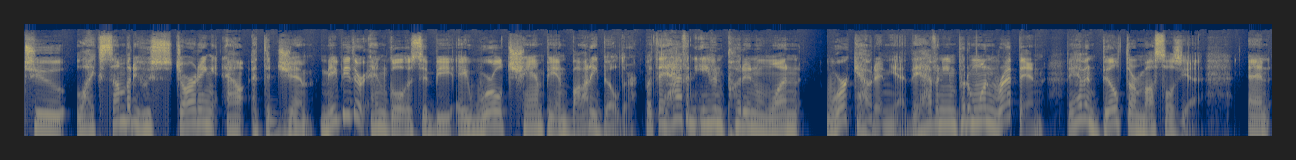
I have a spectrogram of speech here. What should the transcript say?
to like somebody who's starting out at the gym. Maybe their end goal is to be a world champion bodybuilder, but they haven't even put in one workout in yet. They haven't even put in one rep in. They haven't built their muscles yet. And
